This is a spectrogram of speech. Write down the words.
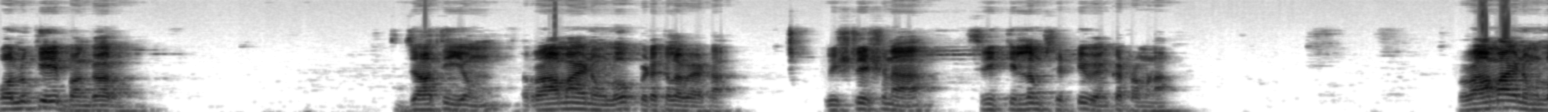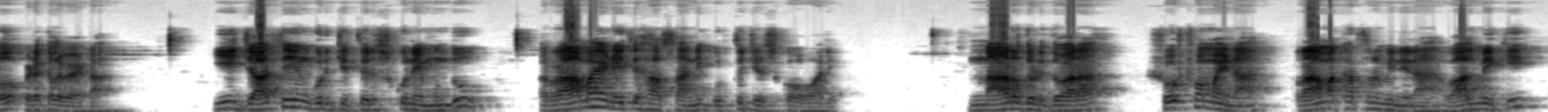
పలుకే బంగారం. జాతీయం రామాయణంలో పిడకల వేట. విశ్లేషణ శ్రీ కిల్లం శెట్టి వెంకటరమణ. రామాయణంలో పిడకల వేట. ఈ జాతీయం గురించి తెలుసుకునే ముందు రామాయణ ఇతిహాసాన్ని గుర్తు చేసుకోవాలి. నారదుడి ద్వారా సూక్ష్మమైన రామకథను వినిన వాల్మీకి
